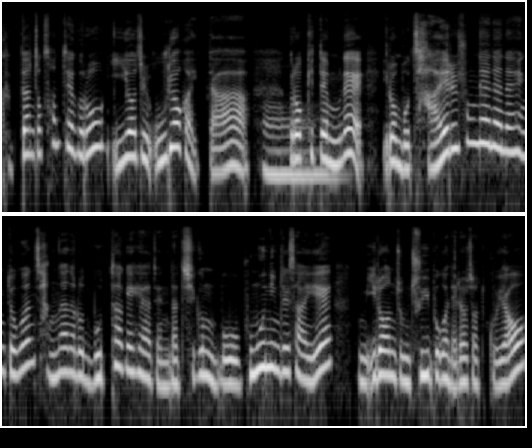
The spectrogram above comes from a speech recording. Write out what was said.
극단적 선택으로 이어질 우려가 있다. 어. 그렇기 때문에 이런 뭐 자해를 흉내내는 행동은 장난으로 못하게 해야 된다. 지금 뭐 부모님들 사이에 좀 이런 좀 주의보가 내려졌고요.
